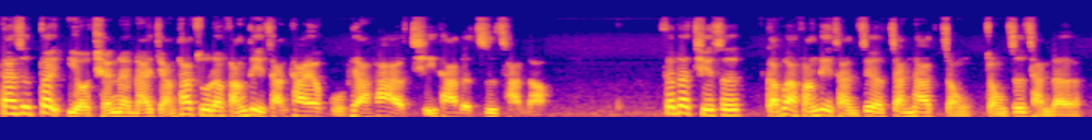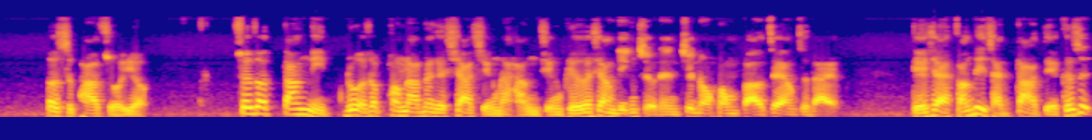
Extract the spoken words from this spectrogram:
但是对有钱人来讲，他除了房地产，他还有股票，他还有其他的资产哦。所以他其实搞不好房地产只有占他总总资产的二十趴左右。所以说，当你如果说碰到那个下行的行情，比如说像零九年金融风暴这样子来。跌下来，房地产大跌，可是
